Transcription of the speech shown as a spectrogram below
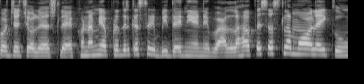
পর্যায়ে চলে আসলো। এখন আমি আপনাদের কাছ থেকে বিদায় নিয়ে নেব। আল্লাহ হাফেজ, আসসালামু আলাইকুম।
